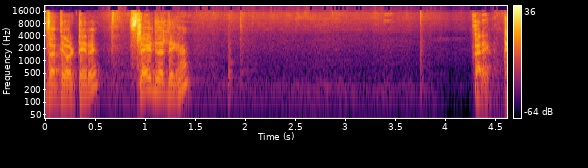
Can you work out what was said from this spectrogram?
जाते वाटते रे. स्लाइड जाते का? करेक्ट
